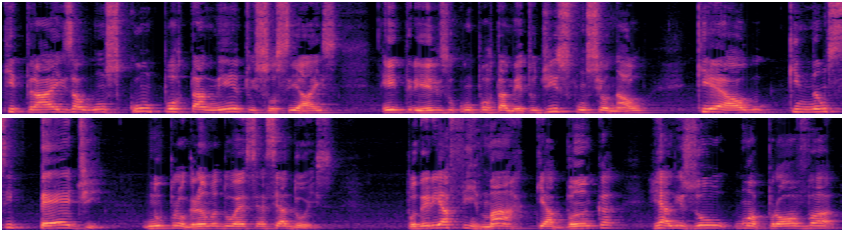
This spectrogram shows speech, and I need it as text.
que traz alguns comportamentos sociais, entre eles o comportamento disfuncional, que é algo que não se pede no programa do SSA2. Poderia afirmar que a banca realizou uma prova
